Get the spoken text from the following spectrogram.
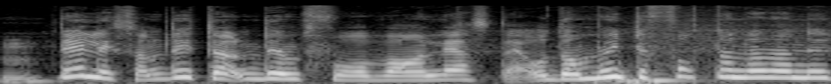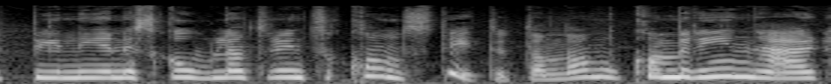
Mm. Det är liksom det är de, två vanligaste. Och de har inte fått någon annan utbildning än i skolan så det är inte så konstigt. Utan de kommer in här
